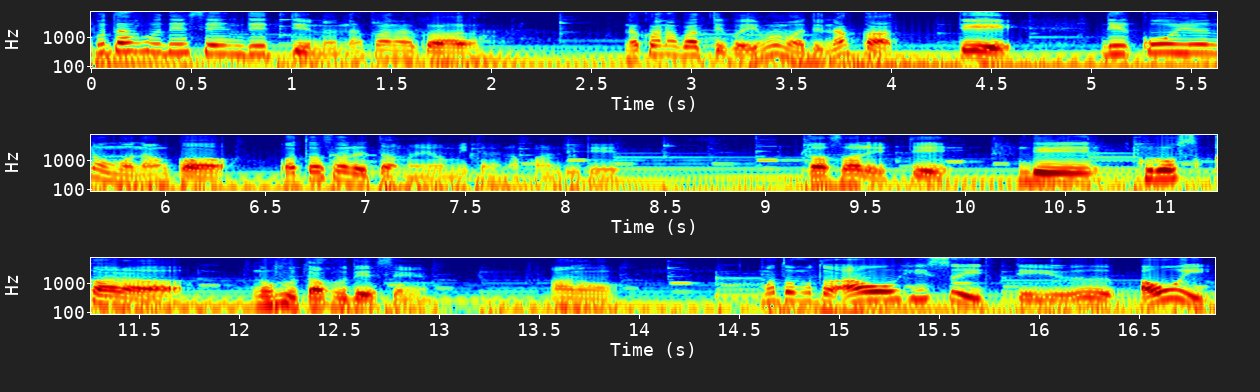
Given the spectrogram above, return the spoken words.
二筆線でっていうのはなかなかなかなかっていうか今までなかってでこういうのもなんか渡されたのよみたいな感じで出されてでクロスカラーの二筆線あのもともと青翡翠っていう青い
